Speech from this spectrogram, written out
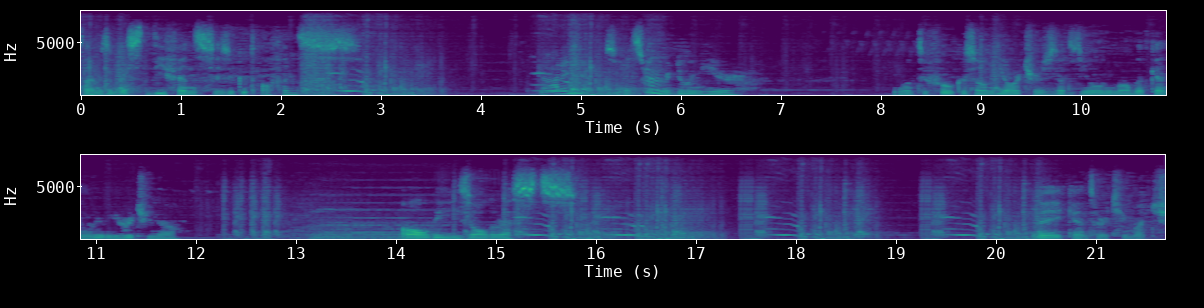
Sometimes the best defense is a good offense. So that's what we're doing here. You want to focus on the archers, that's the only mob that can really hurt you now. All these, all the rests. They can't hurt you much.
